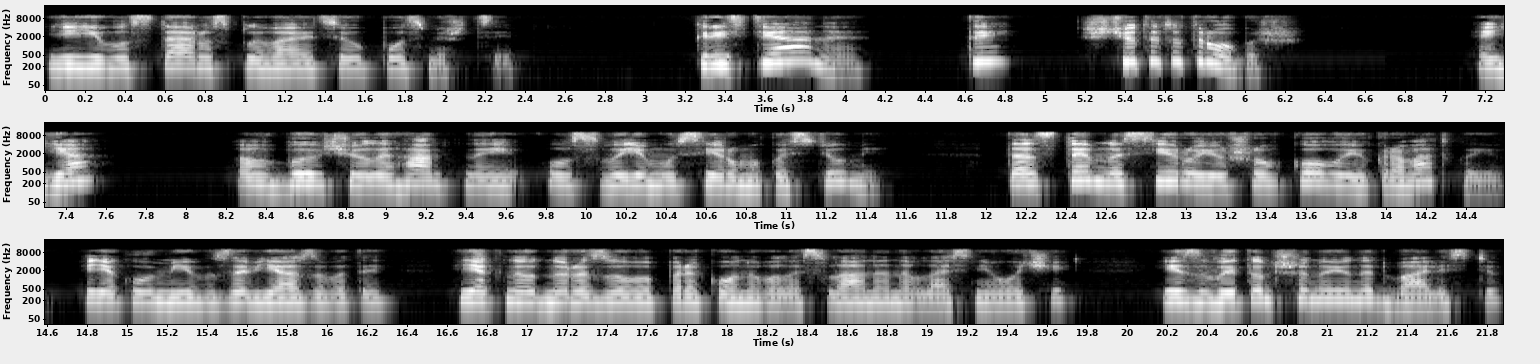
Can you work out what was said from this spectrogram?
її вуста розпливаються у посмішці. Крістіане, ти? Що ти тут робиш? Я, вбивчо елегантний у своєму сірому костюмі, та з темно-сірою шовковою краваткою, яку вмів зав'язувати, як неодноразово переконувалась Лана на власні очі, із витонченою недбалістю,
